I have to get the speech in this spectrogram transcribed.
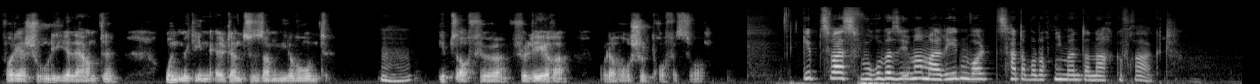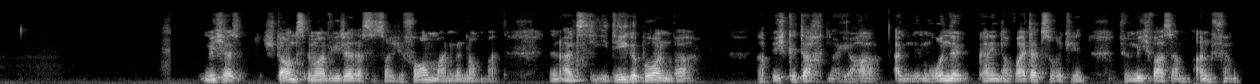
vor der Schule hier lernte und mit den Eltern zusammen hier wohnte. Mhm gibt es auch für, für Lehrer oder Hochschulprofessoren. Gibt es was, worüber Sie immer mal reden wollten, es hat aber noch niemand danach gefragt? Mich erstaunt es immer wieder, dass es solche Formen angenommen hat. Denn als die Idee geboren war, habe ich gedacht, na ja, im Grunde kann ich noch weiter zurückgehen. Für mich war es am Anfang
